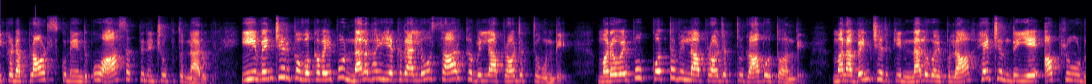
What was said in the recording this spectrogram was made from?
ఇక్కడ ప్లాట్స్ కొనేందుకు ఆసక్తిని చూపుతున్నారు. ఈ వెంచర్కు ఒకవైపు నలభై ఎకరాల్లో సార్క్ విల్లా ప్రాజెక్టు ఉంది. మరోవైపు కొత్త విల్లా ప్రాజెక్టు రాబోతోంది. మన వెంచర్కి నలువైపులా హెచ్ఎండిఏ అప్రూవ్డ్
